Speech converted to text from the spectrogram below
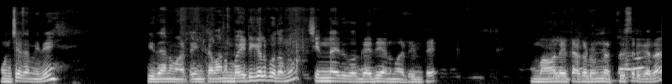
ఉంచేదాం ఇది. ఇదనమాట ఇంకా మనం బయటికి వెళ్ళిపోదాము చిన్న ఇది ఒక గది అనమాట ఇంతే. మామూలు అయితే అక్కడ ఉన్నారు. చూసారు కదా?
